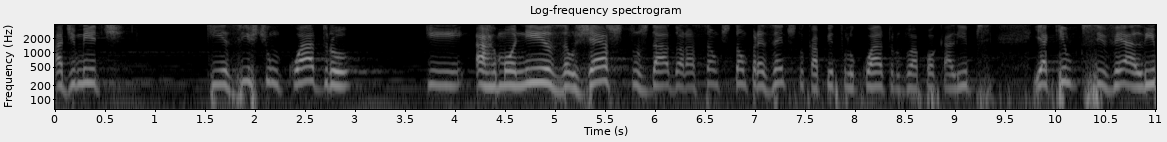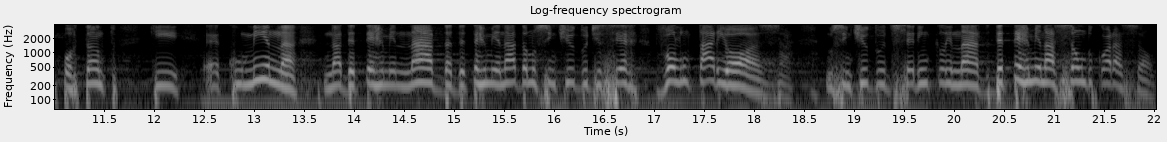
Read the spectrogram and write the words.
admite que existe um quadro que harmoniza os gestos da adoração que estão presentes no capítulo 4 do Apocalipse, e aquilo que se vê ali, portanto, que é, culmina na determinada, determinada no sentido de ser voluntariosa, no sentido de ser inclinada, determinação do coração.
